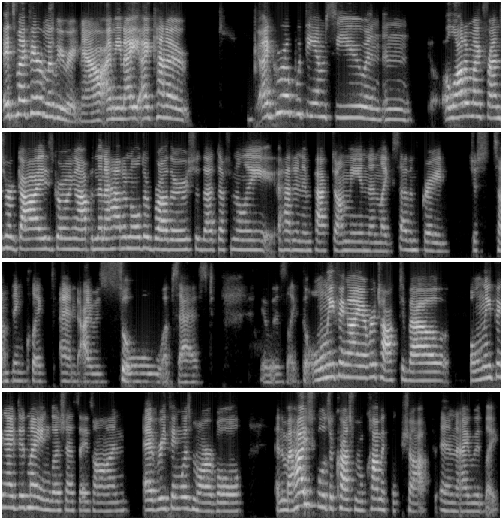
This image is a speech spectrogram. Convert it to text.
It's my favorite movie right now. I mean i i kind of i grew up with the mcu and and a lot of my friends were guys growing up and then i had an older brother so that definitely had an impact on me. And then like seventh grade just something clicked and I was so obsessed. It was like the only thing I ever talked about, only thing I did my English essays on. Everything was Marvel. And then my high school is across from a comic book shop. And I would like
